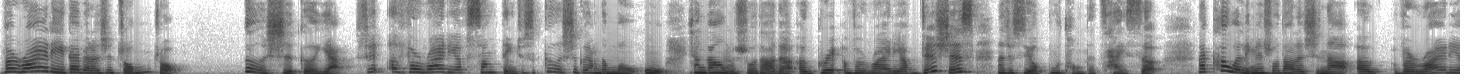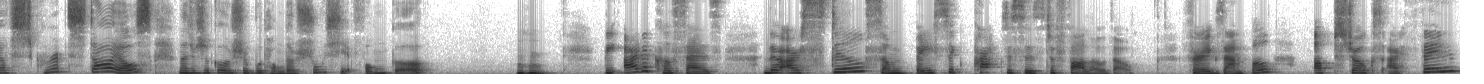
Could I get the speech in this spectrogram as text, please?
Variety 代表的是种种。 各式各样，所以 a variety of something 就是各式各样的某物。像刚刚我们说到的 a great variety of dishes，那就是有不同的菜色。那课文里面说到的是呢，a variety of script styles，那就是各式不同的书写风格。The article says there are still some basic practices to follow, though. For example, upstrokes are thin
